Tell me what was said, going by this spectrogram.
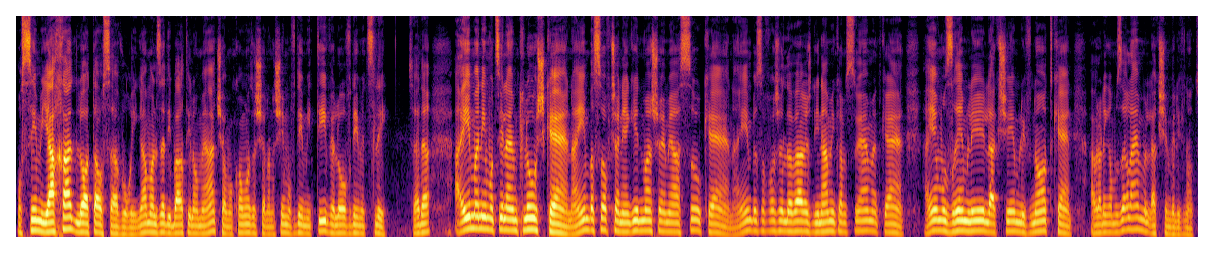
עושים יחד, לא אתה עושה עבורי. גם על זה דיברתי לא מעט, שהמקום הזה של אנשים עובדים איתי ולא עובדים אצלי. בסדר? האם אני מוציא להם תלוש? כן. האם בסוף כשאני אגיד משהו הם יעשו? כן. האם בסופו של דבר יש דינמיקה מסוימת? כן. האם עוזרים לי להגשים, לבנות? כן. אבל אני גם עוזר להם להגשים ולבנות.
